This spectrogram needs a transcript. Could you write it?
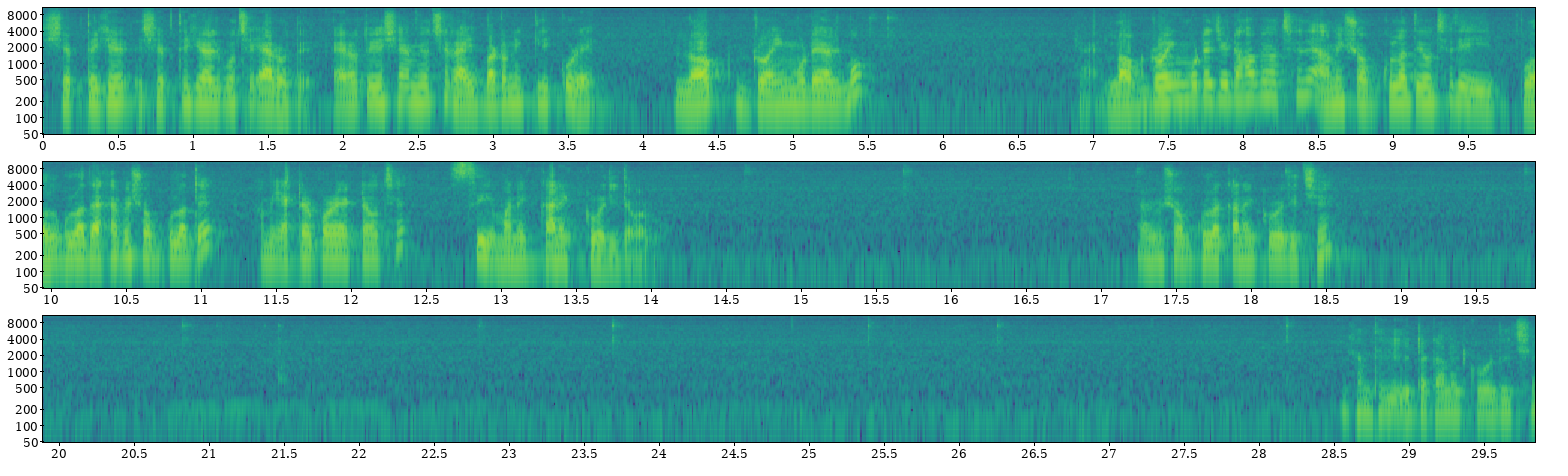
শেপ থেকে শেপ থেকে আসব হচ্ছে অ্যারোতে। অ্যারোতে এসে আমি হচ্ছে রাইট বাটনে ক্লিক করে লক ড্রয়িং মোডে আসব। হ্যাঁ লক ড্রয়িং মোডে যেটা হবে হচ্ছে যে আমি সবগুলোতে হচ্ছে যে এই বলগুলো দেখাবে সবগুলোতে, আমি একটার পরে একটা হচ্ছে সি মানে কানেক্ট করে দিতে পারব। আমি সবগুলো কানেক্ট করে দিচ্ছি। এখান থেকে এটা কানেক্ট করে দিচ্ছি।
